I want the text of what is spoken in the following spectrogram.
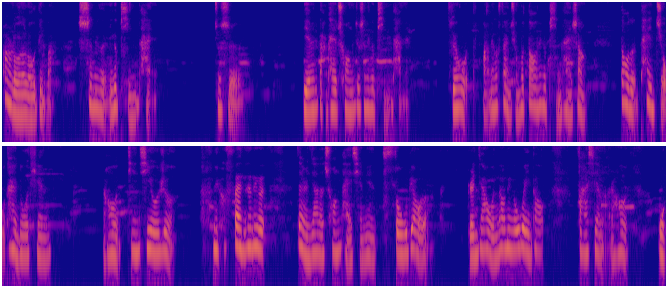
二楼的楼顶吧，是那个一个平台，就是别人打开窗就是那个平台，所以我把那个饭全部倒那个平台上。倒的太久太多天，然后天气又热，那个饭在那个在人家的窗台前面馊掉了，人家闻到那个味道，发现了，然后我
